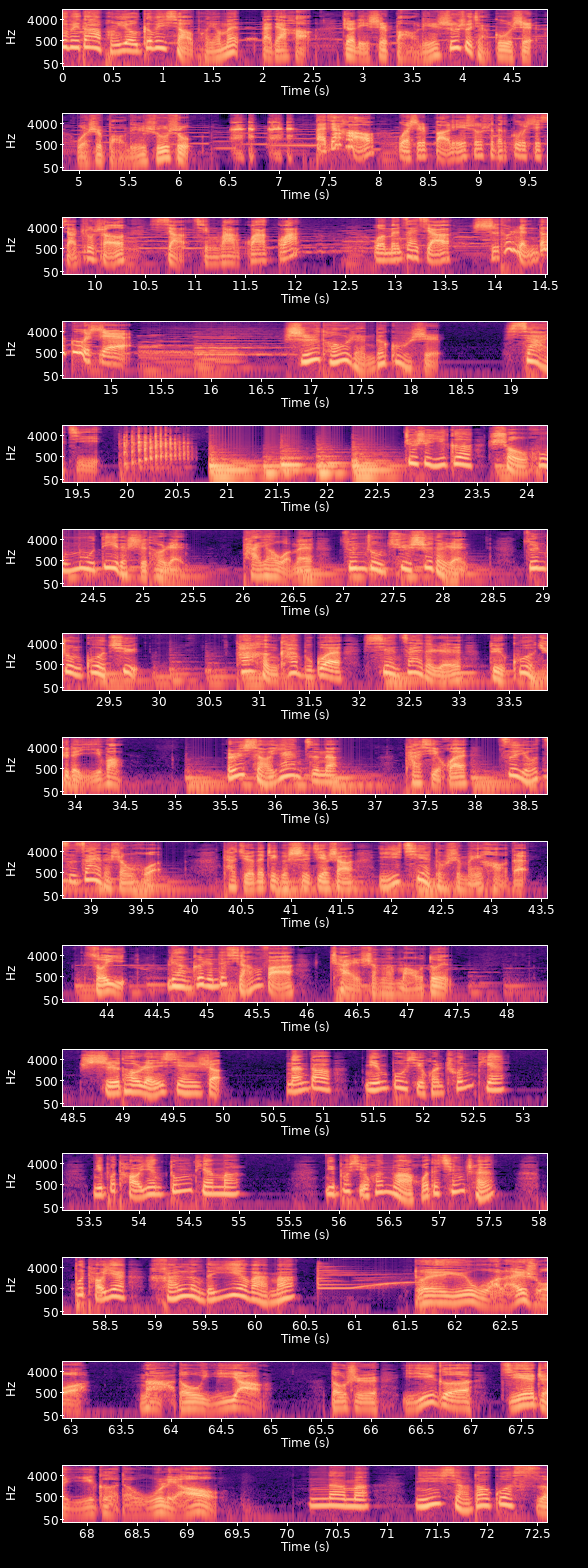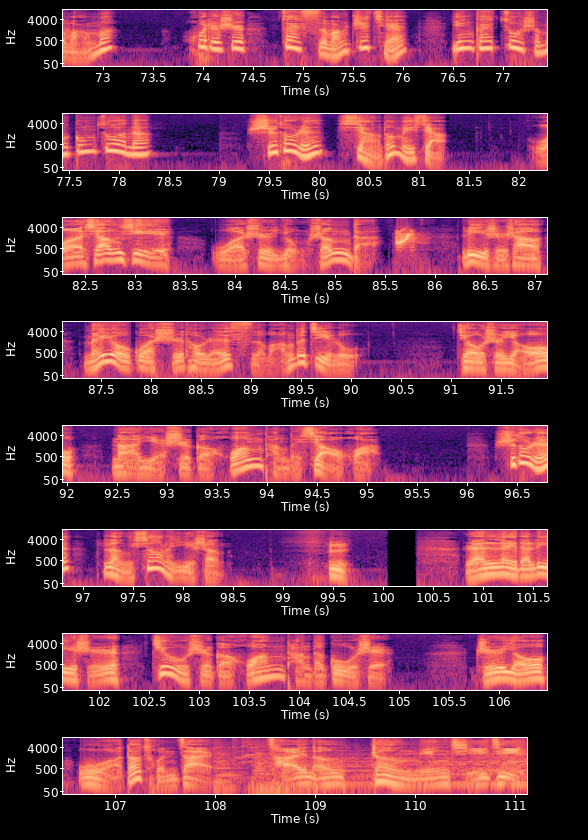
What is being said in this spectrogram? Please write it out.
各位大朋友，各位小朋友们，大家好，这里是宝林叔叔讲故事，我是宝林叔叔。大家好，我是宝林叔叔的故事小助手小青蛙呱呱。我们在讲石头人的故事。石头人的故事下集。这是一个守护墓地的石头人，他要我们尊重去世的人，尊重过去。他很看不惯现在的人对过去的遗忘，而小燕子呢？他喜欢自由自在的生活，他觉得这个世界上一切都是美好的，所以两个人的想法产生了矛盾。石头人先生，难道您不喜欢春天？你不讨厌冬天吗？你不喜欢暖和的清晨，不讨厌寒冷的夜晚吗？对于我来说，那都一样，都是一个。接着一个的无聊。那么，你想到过死亡吗？或者是在死亡之前应该做什么工作呢？石头人想都没想。我相信我是永生的。历史上没有过石头人死亡的记录，就是有，那也是个荒唐的笑话。石头人。冷笑了一声，哼，人类的历史就是个荒唐的故事，只有我的存在，才能证明奇迹。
